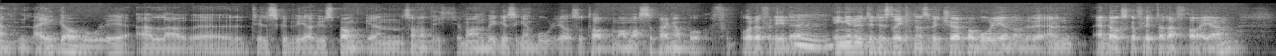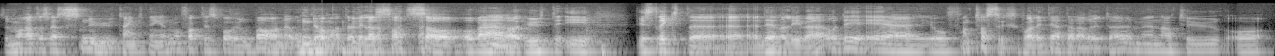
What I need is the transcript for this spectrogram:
enten leie av bolig eller eh, tilskudd via Husbanken, sånn at ikke man bygger seg en bolig og så taper man masse penger på Både fordi det er mm. ingen ute i distriktene som vil kjøpe boligen når du en, en, dag skal flytte derfra igjen. Så du må rett og slett snu tenkningen. Du må faktisk få urbane ungdommer til å ville satse og, og være ute i distriktet eh, en del av livet. Og det er jo fantastiske kvaliteter der ute, med natur og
